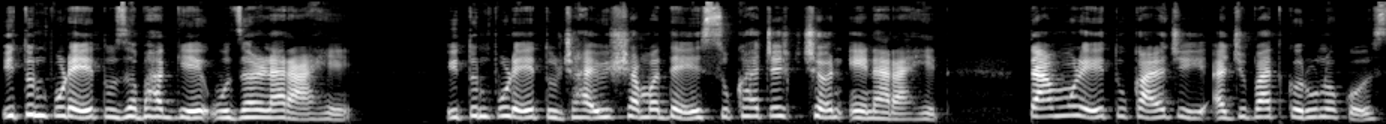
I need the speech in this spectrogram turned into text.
इथून पुढे तुझं भाग्य उजळणार आहे. इथून पुढे तुझ्या आयुष्यामध्ये सुखाचे क्षण येणार आहेत. त्यामुळे तू काळजी अजिबात करू नकोस.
